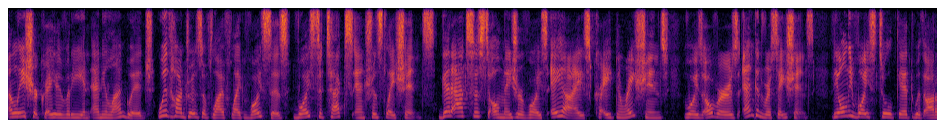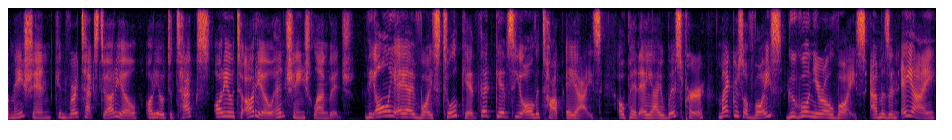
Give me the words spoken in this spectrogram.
Unleash your creativity in any language with hundreds of lifelike voices, voice to text, and translations. Get access to all major voice AIs, create narrations, voiceovers, and conversations. The only voice toolkit with automation, convert text to audio, audio to text, audio to audio, and change language the only AI voice toolkit that gives you all the top AIs OpenAI Whisper, Microsoft Voice, Google Neural Voice, Amazon AI,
